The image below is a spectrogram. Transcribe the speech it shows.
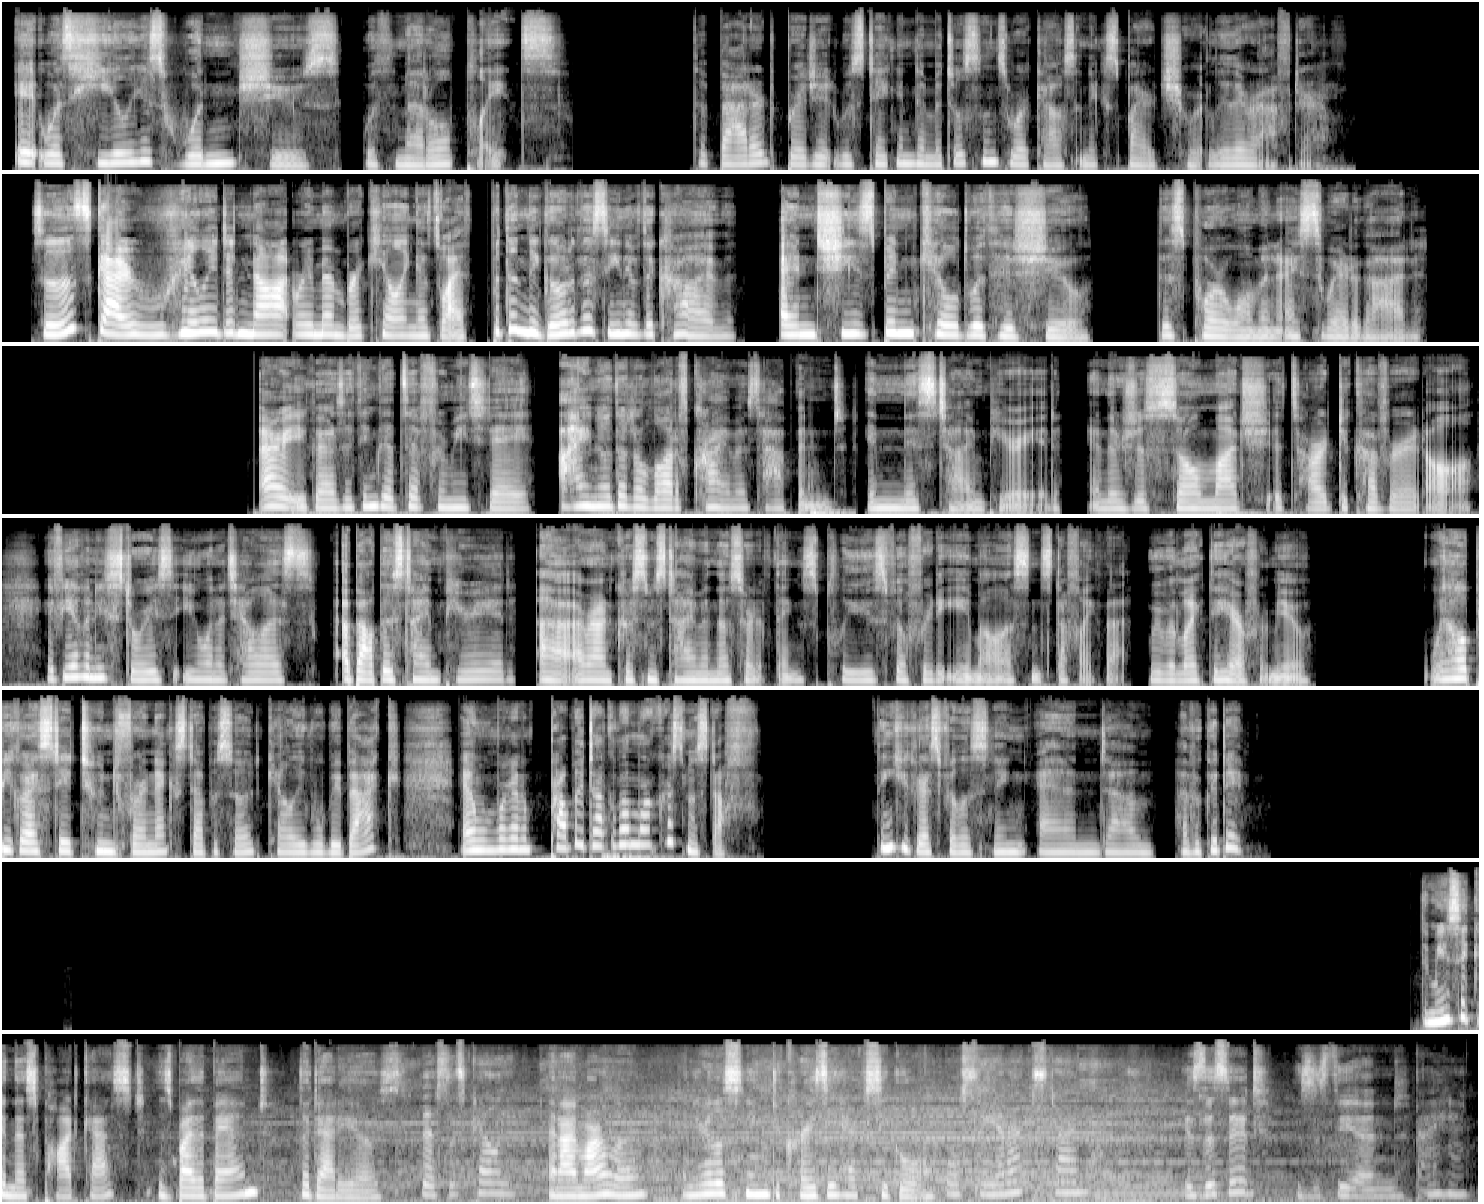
It was Healy's wooden shoes with metal plates. The battered Bridget was taken to Mitchelson's workhouse and expired shortly thereafter. So this guy really did not remember killing his wife, but then they go to the scene of the crime and she's been killed with his shoe. This poor woman, I swear to God. All right, you guys, I think that's it for me today. I know that a lot of crime has happened in this time period, and there's just so much, it's hard to cover it all. If you have any stories that you want to tell us about this time period, uh, around Christmas time and those sort of things, please feel free to email us and stuff like that. We would like to hear from you. We hope you guys stay tuned for our next episode. Kelly will be back, and we're going to probably talk about more Christmas stuff. Thank you guys for listening, and um, have a good day. The music in this podcast is by the band The Daddios. This is Kelly. And I'm Arlo, and you're listening to Crazy Hexy Ghoul. We'll see you next time. Is this it? Is this the end? Bye.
